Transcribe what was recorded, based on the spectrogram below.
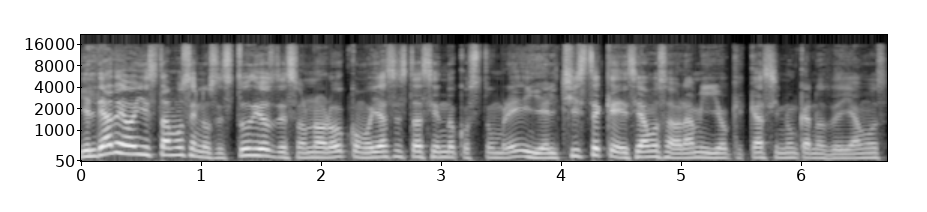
Y el día de hoy estamos en los estudios de Sonoro, como ya se está haciendo costumbre, y el chiste que decíamos Abraham y yo, que casi nunca nos veíamos,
